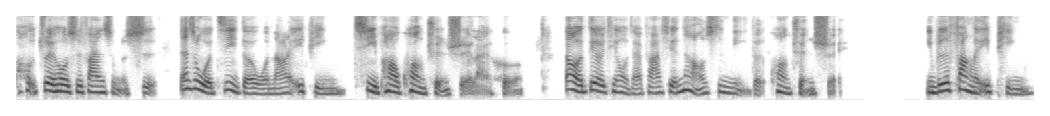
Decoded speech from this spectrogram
后最后是发生什么事。但是我记得我拿了一瓶气泡矿泉水来喝，到了第二天我才发现那好像是你的矿泉水，你不是放了一瓶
